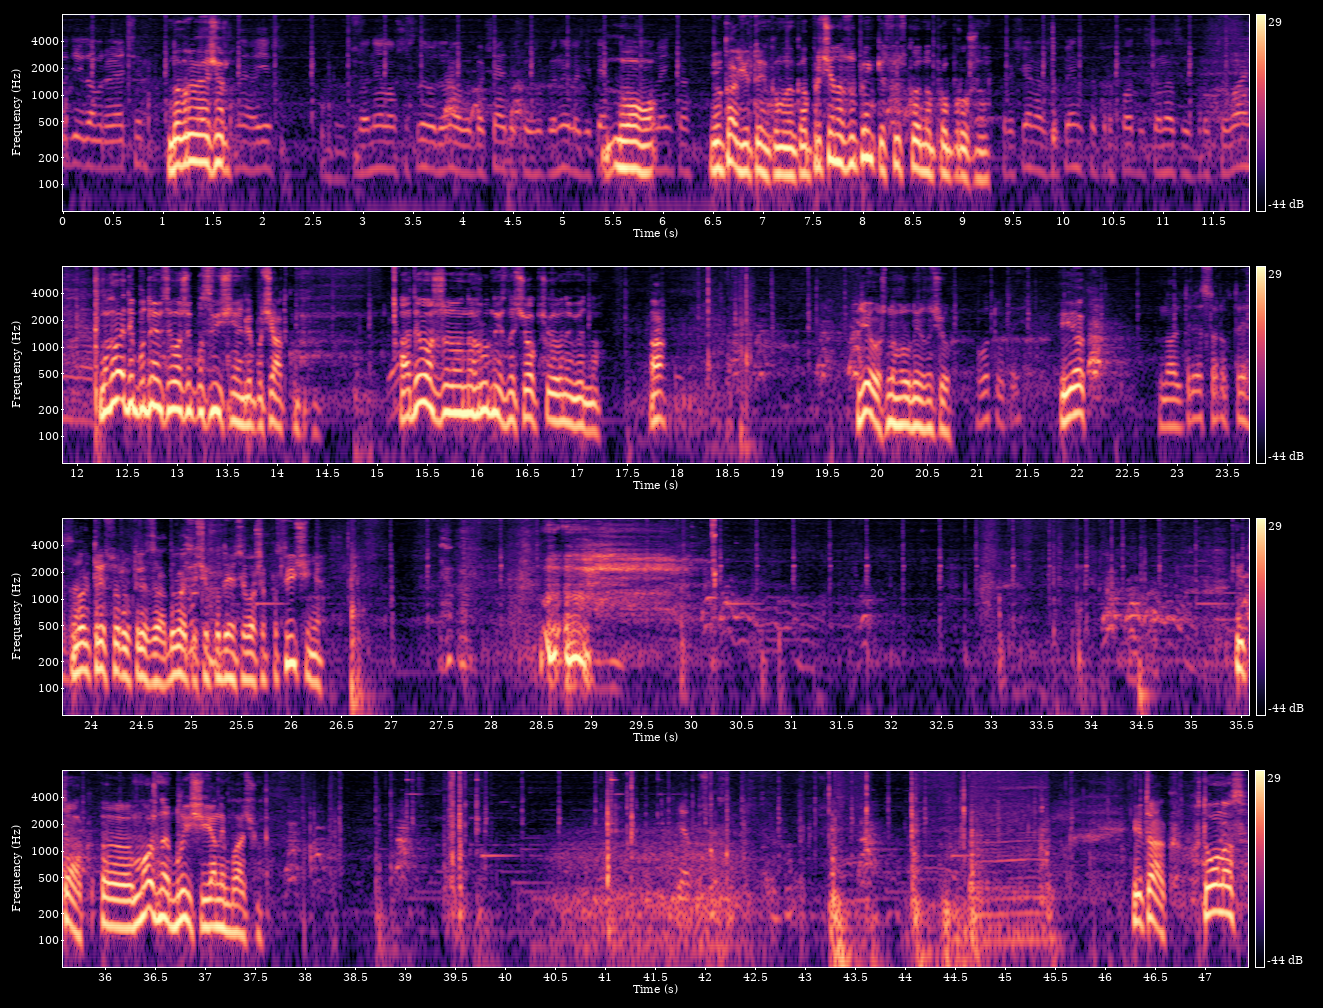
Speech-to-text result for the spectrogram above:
Водій, добрий вечір. Добрий вечір. Данило, щасливо дорогу, вибачайте, що зупинили дітей. Ну. Маленька. Яка дітинка маленька? Причина зупинки сускоєно про порушення. Причина зупинки проходиться у нас відпрацювання. Ну давайте подивимося ваше посвідчення для початку. А де ваш е, нагрудний значок, чого його не видно? А? Де ваш нагрудний значок? Вот тут. І як? 0343 за. 0343 за. Давайте ще подивимося ваше посвідчення. І так, е, можна ближче, я не бачу. І так, хто у нас?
